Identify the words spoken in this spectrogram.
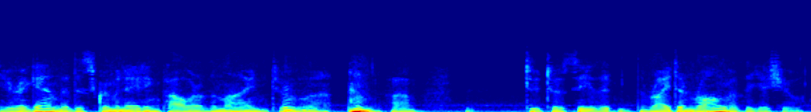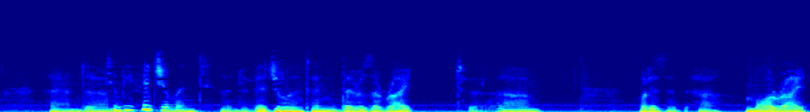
here again the discriminating power of the mind to Mhm. uh, um, to to see the, the right and wrong of the issue, and um, to be vigilant. vigilant. And there is a right. Um, what is it? Uh, more right,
